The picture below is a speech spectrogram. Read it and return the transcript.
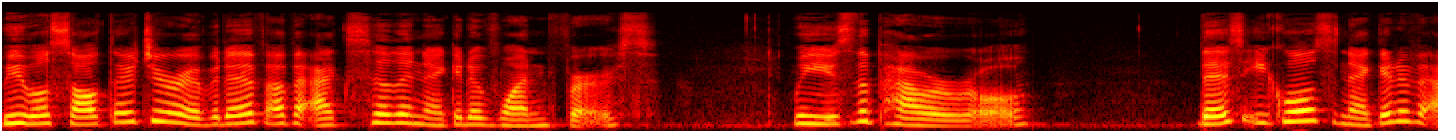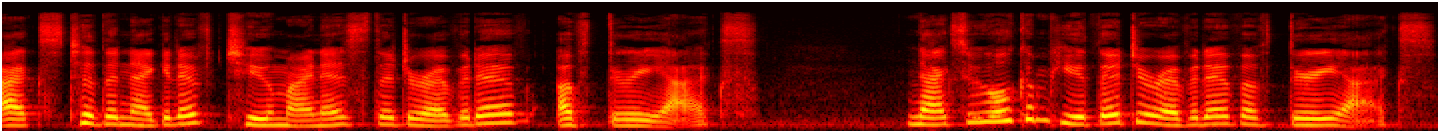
We will solve the derivative of x to the negative 1 first. We use the power rule. This equals negative x to the negative 2 minus the derivative of 3x. Next, we will compute the derivative of 3x.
